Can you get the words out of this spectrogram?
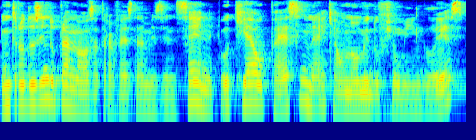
Introduzindo para nós através da mise-en-scène o que é o passing, né, que é o nome do filme em inglês,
